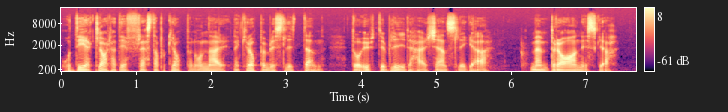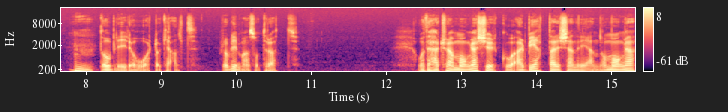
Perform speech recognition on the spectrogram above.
Och det är klart att det frestar på kroppen och när, när kroppen blir sliten då uteblir det här känsliga, membraniska. Mm. Då blir det hårt och kallt. Då blir man så trött. Och det här tror jag många kyrkoarbetare känner igen och många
